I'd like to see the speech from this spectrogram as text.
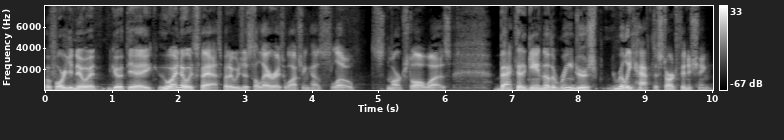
before you knew it, Gauthier, who I know is fast, but it was just hilarious watching how slow Marc Staal was. Back to the game, though, the Rangers really have to start finishing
